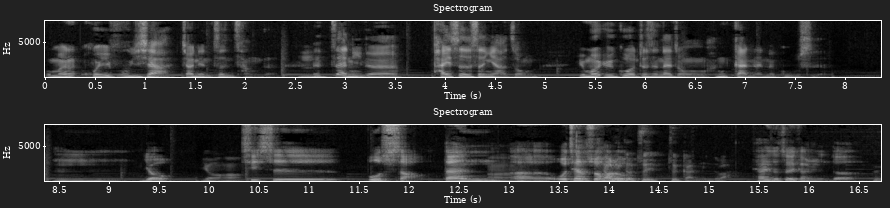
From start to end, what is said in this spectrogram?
我们回复一下，讲点正常的。呃嗯，在你的拍摄生涯中，有没有遇过就是那种很感人的故事？嗯，有，有哈，其实不少，但呃，我这样说好了挑一个，最最感人的吧。挑一个最感人的，对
